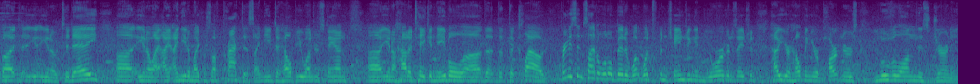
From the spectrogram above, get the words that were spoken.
but uh, you know, today, uh, you know, I, I, need a Microsoft practice. I need to help you understand, uh, you know, how to take enable uh, the, the, the, cloud. Bring us inside a little bit of what, what's been changing in your organization, how you're helping your partners move along this journey.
